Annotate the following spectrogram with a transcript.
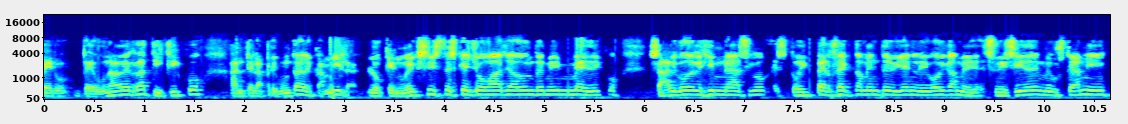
pero de una vez ratifico ante la pregunta de Camila. Lo que no existe es que yo vaya donde mi médico, salgo del gimnasio, estoy perfectamente bien, le digo, oiga, me, suicídeme usted a mí,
